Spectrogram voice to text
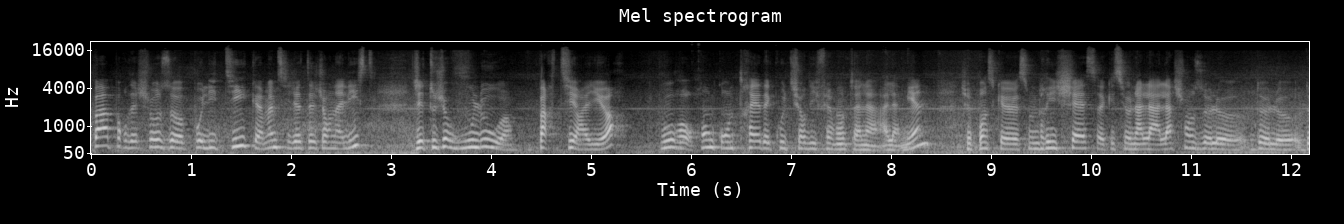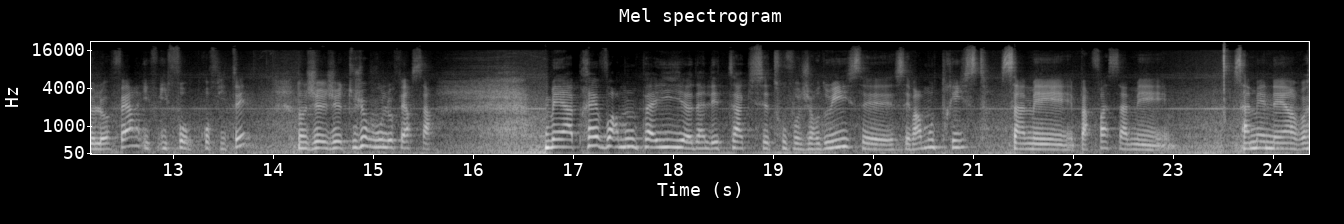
pas pour des choses politiques, même si j'étais journaliste, j'ai toujours voulu partir ailleurs pour rencontrer des cultures différentes à la, mienne. Je pense que c'est une richesse que si on a la, chance de le, de, le, faire, il, faut profiter. Donc j'ai toujours voulu faire ça. Mais après, voir mon pays dans l'état qui se trouve aujourd'hui, c'est vraiment triste. Ça parfois, ça m'énerve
